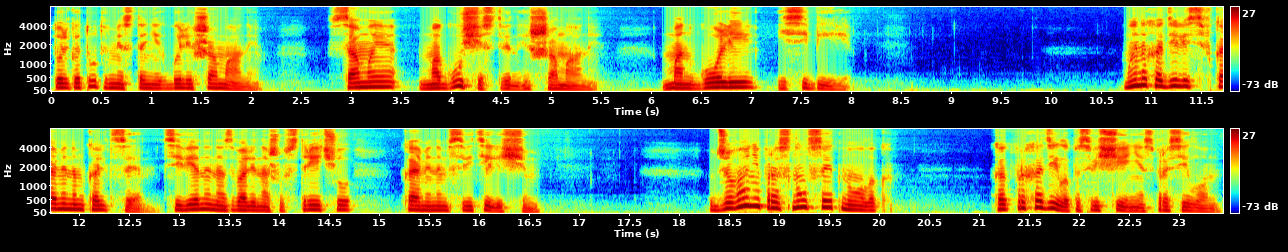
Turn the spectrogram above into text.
Только тут вместо них были шаманы. Самые могущественные шаманы — Монголии и Сибири. Мы находились в каменном кольце. Тивены назвали нашу встречу каменным святилищем. В Джованни проснулся этнолог. «Как проходило посвящение?» — спросил он.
